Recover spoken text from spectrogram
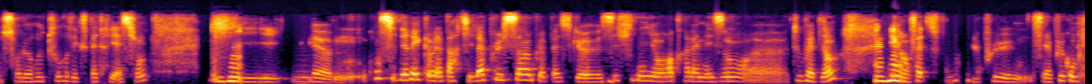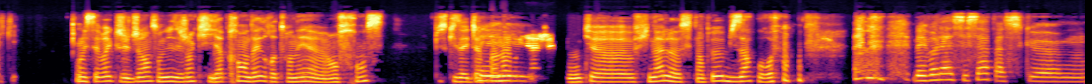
sur le retour d'expatriation, qui euh, considéré comme la partie la plus simple parce que c'est fini, on rentre à la maison, euh, tout va bien. Mhm. Et en fait, c'est la plus, la plus compliquée. Oui, c'est vrai que j'ai déjà entendu des gens qui appréhendaient de retourner euh, en France puisqu'ils avaient déjà pas mal voyagé. Donc au final, c'est un peu bizarre pour eux. Mais voilà, c'est ça, parce que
